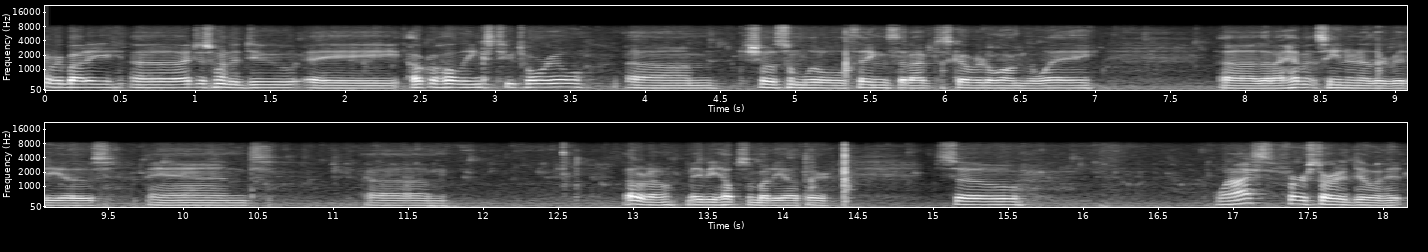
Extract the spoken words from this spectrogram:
everybody, uh, I just want to do a alcohol inks tutorial, um, show some little things that I've discovered along the way uh, that I haven't seen in other videos, and um, I don't know, maybe help somebody out there. So, when I first started doing it,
